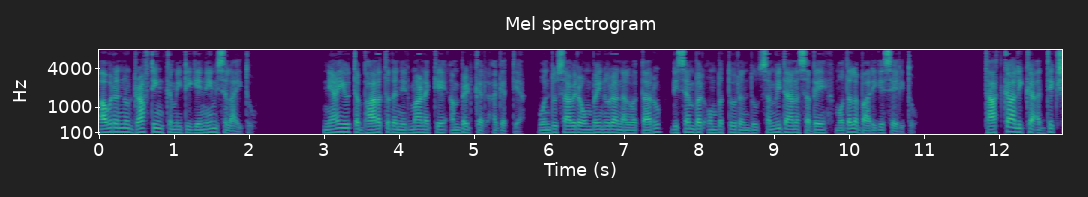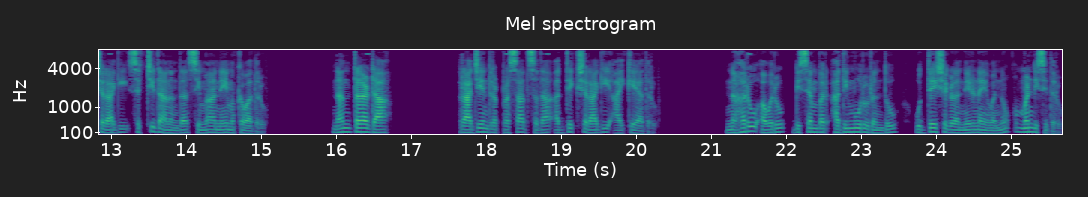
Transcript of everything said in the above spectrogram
ಅವರನ್ನು ಡ್ರಾಫ್ಟಿಂಗ್ ಕಮಿಟಿಗೆ ನೇಮಿಸಲಾಯಿತು. ನ್ಯಾಯಯುತ ಭಾರತದ ನಿರ್ಮಾಣಕ್ಕೆ ಅಂಬೇಡ್ಕರ್ ಅಗತ್ಯ. ಒಂದು ಸಾವಿರ ಒಂಬೈನೂರ ನಲವತ್ತಾರು ಡಿಸೆಂಬರ್ ಒಂಬತ್ತರಂದು ಸಂವಿಧಾನ ಸಭೆ ಮೊದಲ ಬಾರಿಗೆ ಸೇರಿತು. ತಾತ್ಕಾಲಿಕ ಅಧ್ಯಕ್ಷರಾಗಿ ಸಚ್ಚಿದಾನಂದ ಸಿಂಹ ನೇಮಕವಾದರು. ನಂತರ ಡಾ. ರಾಜೇಂದ್ರ ಪ್ರಸಾದ್ ಸದಾ ಅಧ್ಯಕ್ಷರಾಗಿ ಆಯ್ಕೆಯಾದರು. ನೆಹರು ಅವರು ಡಿಸೆಂಬರ್ ಹದಿಮೂರರಂದು ಉದ್ದೇಶಗಳ ನಿರ್ಣಯವನ್ನು ಮಂಡಿಸಿದರು.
